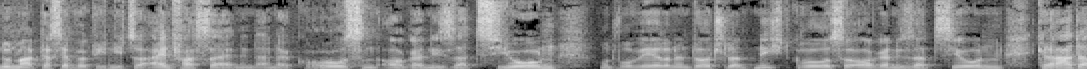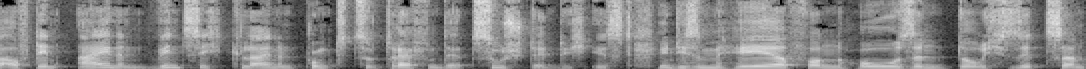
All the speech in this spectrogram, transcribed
Nun mag das ja wirklich nicht so einfach sein in einer großen Organisation, und wo wären in Deutschland nicht große Organisationen, gerade auf den einen winzig kleinen Punkt zu treffen, der zuständig ist, in diesem Heer von Hosendurchsitzern,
